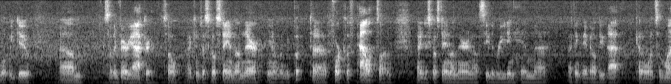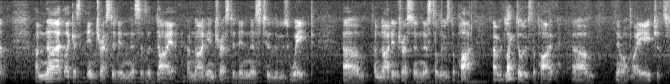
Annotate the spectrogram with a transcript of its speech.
what we do. Um, so they're very accurate. So I can just go stand on there, you know, we put uh, forklift pallets on them. I can just go stand on there and I'll see the reading and uh, I think maybe I'll do that kind of once a month. I'm not like as interested in this as a diet. I'm not interested in this to lose weight. Um, I'm not interested in this to lose the pot. I would like to lose the pot. Um, you know, at my age, it's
